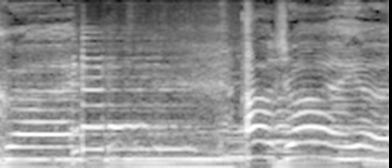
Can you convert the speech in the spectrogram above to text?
Cry. I'll dry your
